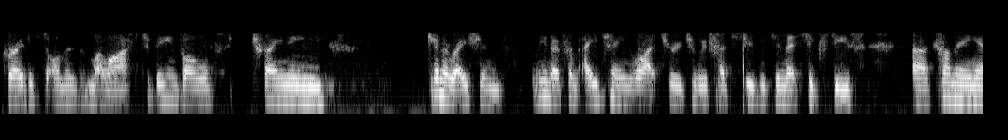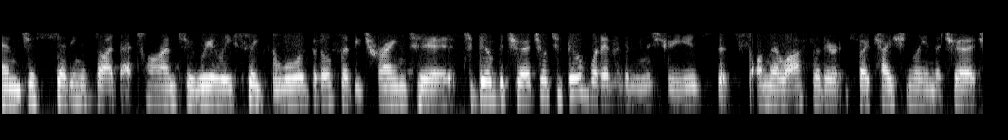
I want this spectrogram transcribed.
greatest honours of my life to be involved training generations. You know, from 18 right through to we've had students in their 60s uh, coming and just setting aside that time to really seek the Lord, but also be trained to, to build the church or to build whatever the ministry is that's on their life, whether it's vocationally in the church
